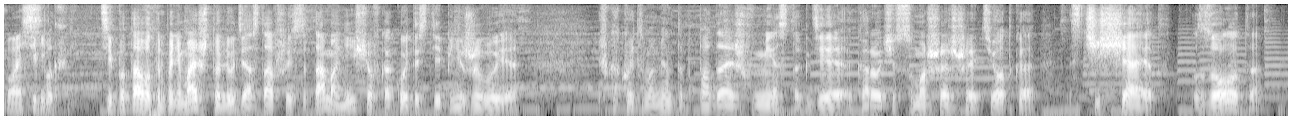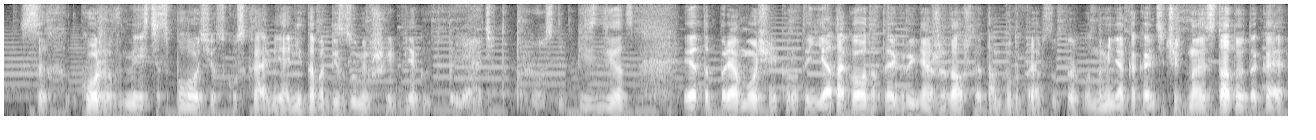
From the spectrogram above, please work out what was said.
классик. Типа, типа того, ты понимаешь, что люди, оставшиеся там, они еще в какой-то степени живые. И в какой-то момент ты попадаешь в место, где, короче, сумасшедшая тетка счищает золото, с их кожи вместе с плотью, с кусками, и они там обезумевшие бегают. Блять, это просто пиздец. Это прям очень круто. Я такого от этой игры не ожидал, что я там буду прям... На меня какая-нибудь очередная статуя такая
